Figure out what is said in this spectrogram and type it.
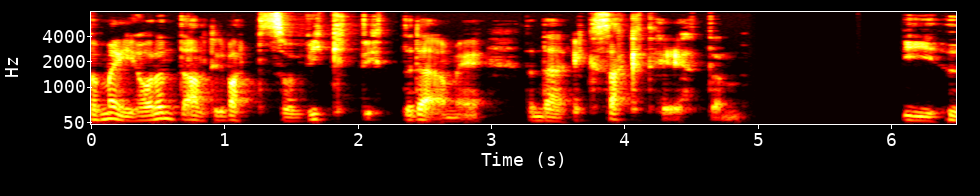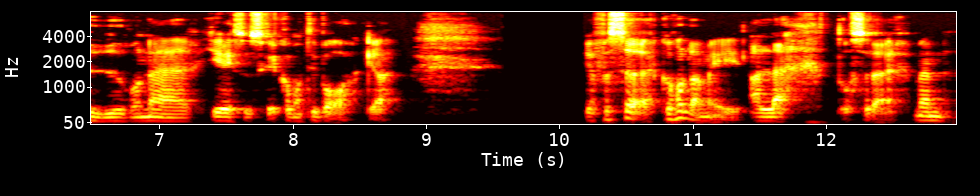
För mig har det inte alltid varit så viktigt det där med den där exaktheten i hur och när Jesus ska komma tillbaka. Jag försöker hålla mig alert och sådär, men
